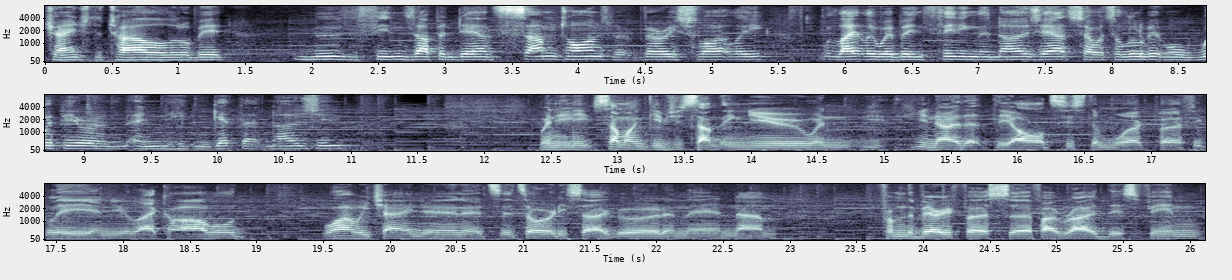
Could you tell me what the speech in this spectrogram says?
change the tail a little bit, move the fins up and down sometimes, but very slightly. Lately we've been thinning the nose out so it's a little bit more whippier and, and he can get that nose in. When you need, someone gives you something new and you, you know that the old system worked perfectly and you're like, oh, well, why are we changing? It's, it's already so good. And then um, from the very first surf I rode this fin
